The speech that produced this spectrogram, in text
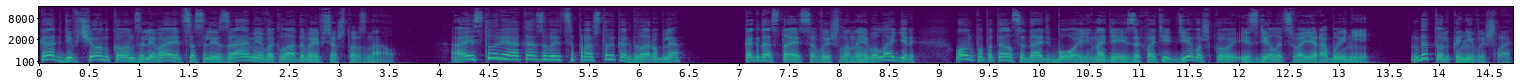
Как девчонка, он заливается слезами, выкладывая все, что знал. А история оказывается простой, как два рубля. Когда Стайса вышла на его лагерь, он попытался дать бой, надеясь захватить девушку и сделать своей рабыней. Да только не вышло.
